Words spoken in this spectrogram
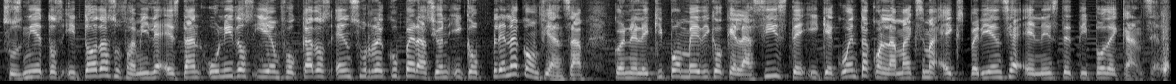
sus nietos y toda su familia están unidos y enfocados en su recuperación y con plena confianza con el equipo médico que la asiste y que cuenta con la máxima experiencia en este tipo de cáncer.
